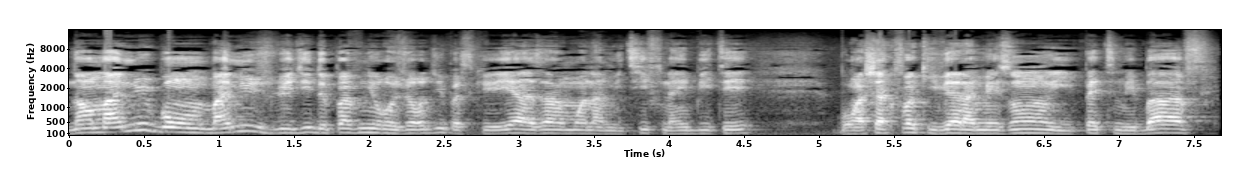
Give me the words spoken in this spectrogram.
Non, Manu, bon, Manu, je lui ai dit de pas venir aujourd'hui parce que hier, Azan, moi, Namitif, n'a habité. Bon, à chaque fois qu'il vient à la maison, il pète mes baffes.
